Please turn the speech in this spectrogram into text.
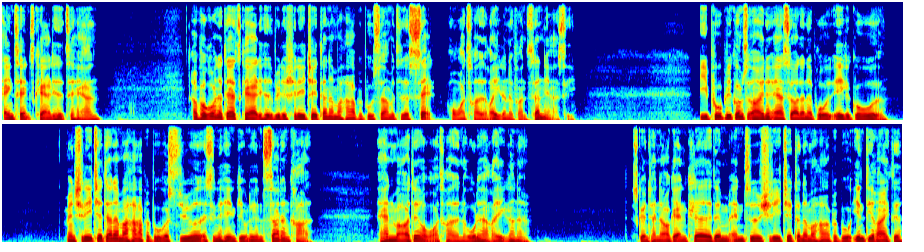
af intens kærlighed til Herren. Og på grund af deres kærlighed ville Shri Chaitanya Mahaprabhu samtidig selv overtræde reglerne for en sannyasi. I publikums øjne er sådanne brud ikke gode. Men Shri Chaitanya Mahaprabhu var styret af sine hengivne i en sådan grad, at han måtte overtræde nogle af reglerne. Skønt han nok anklagede dem, antydede Shri Chaitanya Mahaprabhu indirekte,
